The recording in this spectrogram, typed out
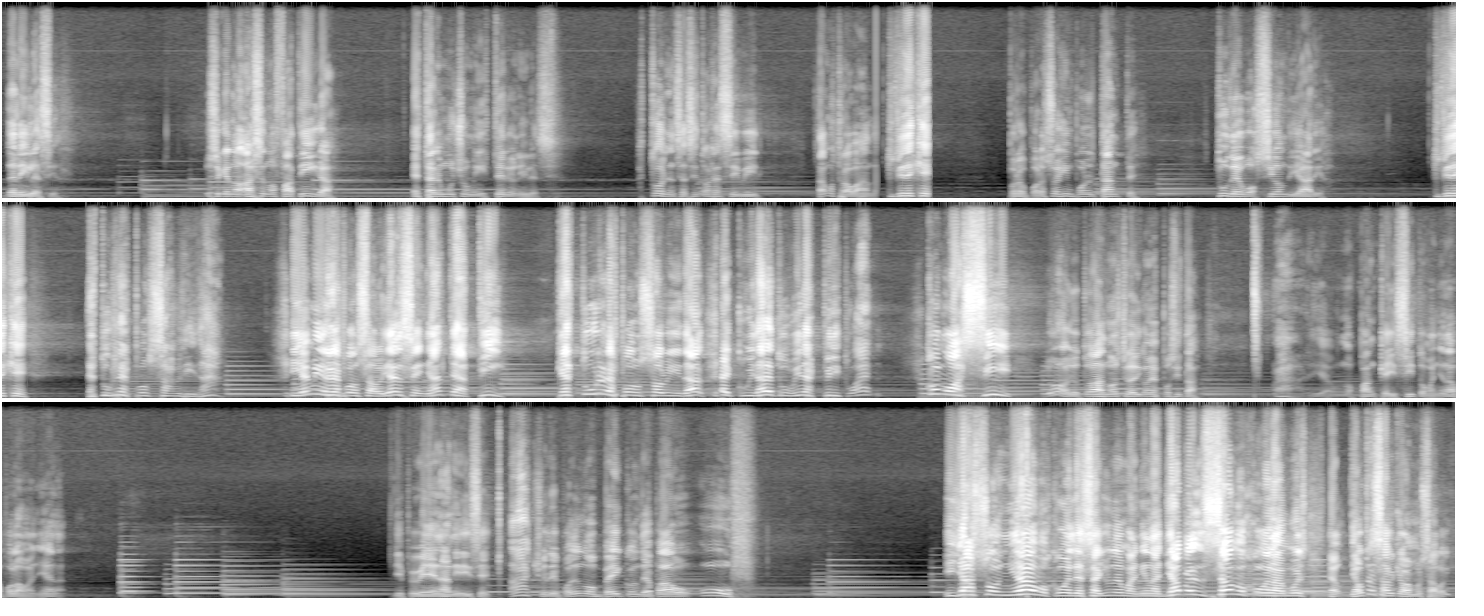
de la iglesia. Yo sé que a veces nos fatiga estar en mucho ministerio en la iglesia. Pastor, necesito recibir. Estamos trabajando. Tú tienes que pero por eso es importante tu devoción diaria. Tú tienes que, es tu responsabilidad. Y es mi responsabilidad enseñarte a ti que es tu responsabilidad el cuidar de tu vida espiritual. ¿Cómo así? Yo, yo todas las noches le digo a mi esposita, unos panquecitos mañana por la mañana. Y después viene Nani y dice, ah, le pone unos bacon de pavo. Uf. Y ya soñamos con el desayuno de mañana. Ya pensamos con el almuerzo. Ya, usted sabe que va a almorzar hoy.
